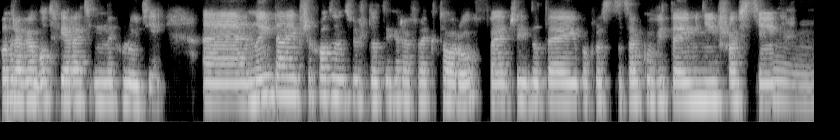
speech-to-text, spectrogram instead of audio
Potrafią otwierać innych ludzi. E, no i dalej przechodząc już do tych reflektorów, e, czyli do tej po prostu całkowitej mniejszości mhm.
